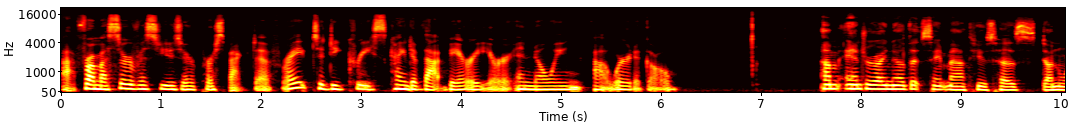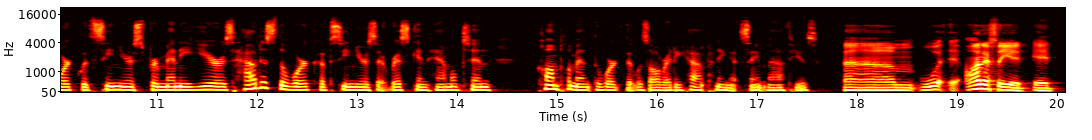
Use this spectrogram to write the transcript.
Uh, from a service user perspective, right? To decrease kind of that barrier in knowing uh, where to go. Um, Andrew, I know that St. Matthew's has done work with seniors for many years. How does the work of seniors at risk in Hamilton complement the work that was already happening at St. Matthew's? Um, wh- honestly, it, it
